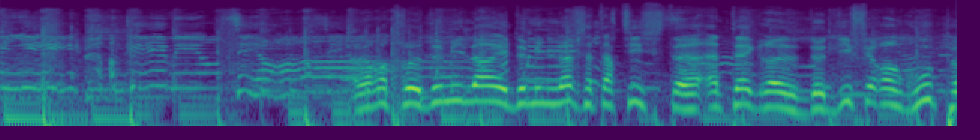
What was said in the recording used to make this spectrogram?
yi, okemi, osio. Alors entre 2001 et 2009, cet artiste intègre de différents groupes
